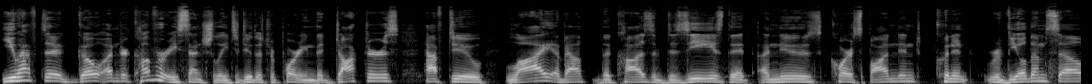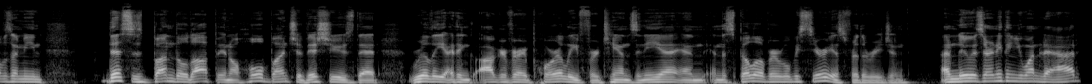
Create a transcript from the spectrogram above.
you have to go undercover essentially to do this reporting. The doctors have to lie about the cause of disease, that Aanu's correspondent couldn't reveal themselves. I mean, this is bundled up in a whole bunch of issues that really, I think, augur very poorly for Tanzania, and, and the spillover will be serious for the region. Aanu, is there anything you wanted to add?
